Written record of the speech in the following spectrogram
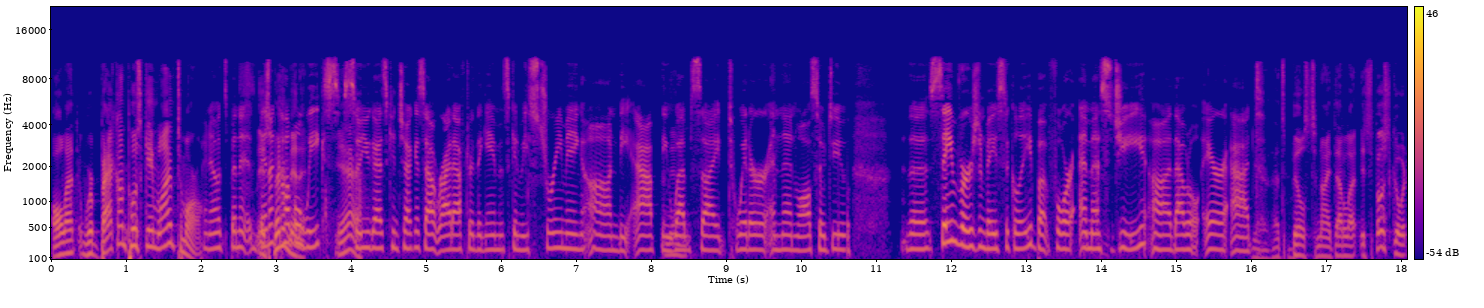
all that. We're back on post game live tomorrow. I know it's been a, been It's a been a couple minute. weeks, Yeah. so you guys can check us out right after the game. It's going to be streaming on the app, the website, Twitter, and then we'll also do the same version basically, but for MSG. Uh, that will air at Yeah, that's Bills tonight. That'll it's supposed to go at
